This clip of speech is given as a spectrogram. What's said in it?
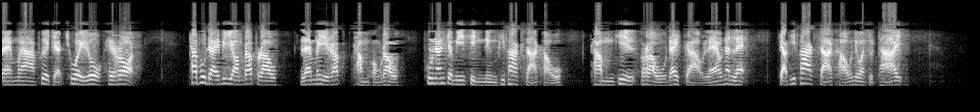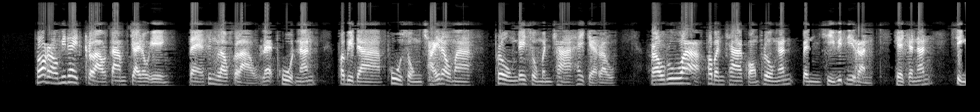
แต่มาเพื่อจะช่วยโลกให้รอด ถ้าผู้ใดไม่ยอมรับเรา และไม่รับคำของเรา ผู้นั้นจะมีสิ่งหนึ่งพิพากษาเขาคำที่เราได้กล่าวแล้วนั่นแหละ จะพิพากษาเขาในวันสุดท้าย เพราะเราไม่ได้กล่าวตามใจเราเอง แต่ซึ่งเรากล่าวและพูดนั้น พระบิดาผู้ทรงใช้เรามา พระองค์ได้ทรงบัญชาให้แก่เรา เรารู้ว่าพระบัญชาของพระองค์นั้นเป็นชีวิตนิรันดร์เหตุฉะนั้นสิ่ง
